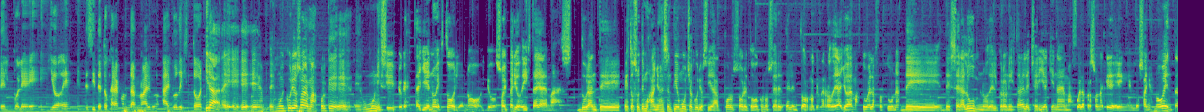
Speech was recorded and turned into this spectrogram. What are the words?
del colegio, este, si te tocara contarnos algo, algo de historia. Mira, es muy curioso además porque es, un municipio que está lleno de historia, ¿no? Yo soy periodista y además durante estos últimos años he sentido mucha curiosidad por sobre todo conocer el entorno que me rodea. Yo además tuve la fortuna de, de ser alumno del cronista de lechería, quien además fue la persona que en los años 90,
